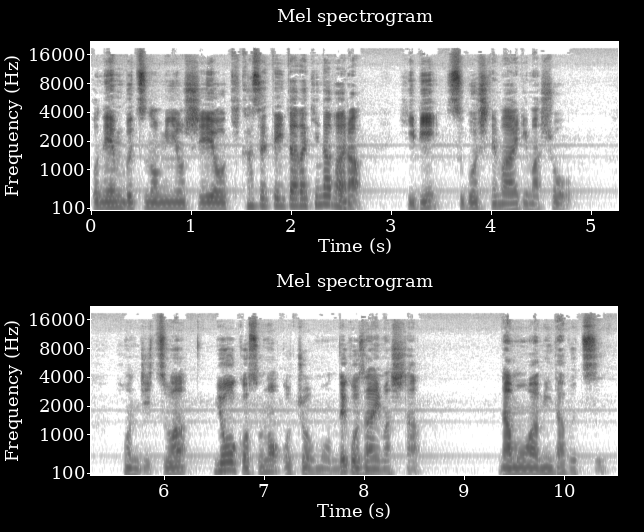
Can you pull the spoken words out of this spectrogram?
お念仏の見教えを聞かせていただきながら、日々過ごしてまいりましょう。本日はようこそのお弔問でございました。南無阿弥陀仏。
